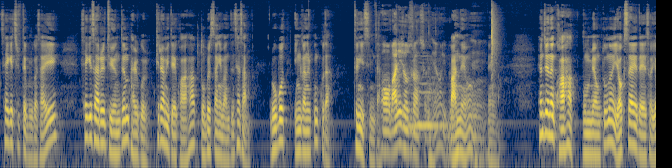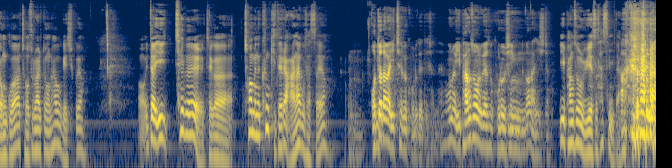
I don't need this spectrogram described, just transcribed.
세계 7대 불가사의, 세계사를 뒤흔든 발굴, 피라미드의 과학, 노벨상에 만든 세상, 로봇 인간을 꿈꾸다 등이 있습니다. 어, 많이 저술하셨네요. 이분. 많네요. 네. 네. 현재는 과학, 문명 또는 역사에 대해서 연구와 저술 활동을 하고 계시고요. 어, 일단 이 책을 제가 처음에는 큰 기대를 안 하고 샀어요. 어쩌다가 이 책을 고르게 되셨나요? 오늘 이 방송을 위해서 고르신 건 아니시죠? 이 방송을 위해서 샀습니다. 아, 그렇군요.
